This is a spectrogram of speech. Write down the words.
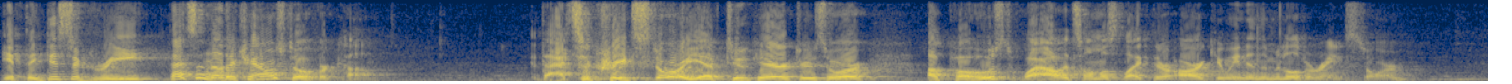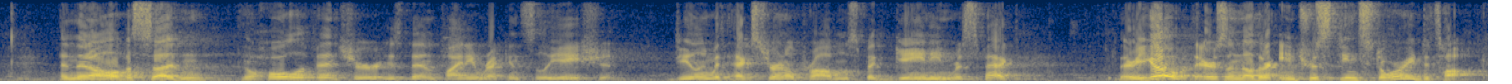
if they disagree, that's another challenge to overcome. That's a great story. You have two characters who are opposed. Wow, it's almost like they're arguing in the middle of a rainstorm. And then all of a sudden, the whole adventure is them finding reconciliation, dealing with external problems, but gaining respect. There you go. There's another interesting story to talk.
